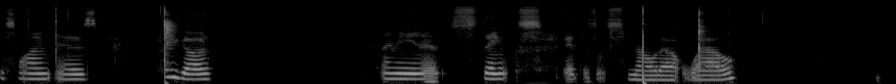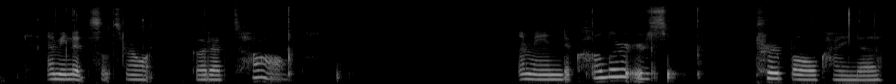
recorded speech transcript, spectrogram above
the slime is pretty good. I mean, it stinks. It doesn't smell that well. I mean, it doesn't smell good at all. I mean, the color is purple, kind of.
